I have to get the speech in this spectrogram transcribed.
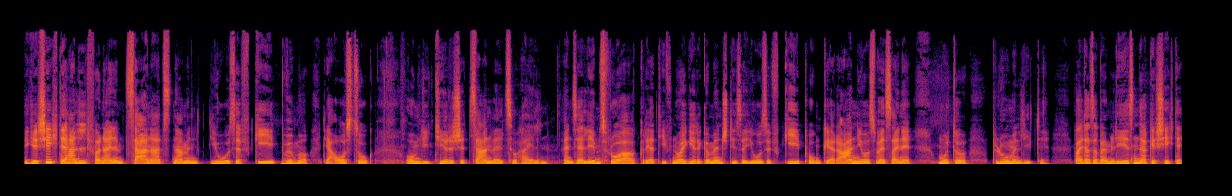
Die Geschichte handelt von einem Zahnarzt namens Josef G. Wimmer, der auszog, um die tierische Zahnwelt zu heilen. Ein sehr lebensfroher, kreativ neugieriger Mensch, dieser Josef G. Geranius, weil seine Mutter Blumen liebte. Bald also beim Lesen der Geschichte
